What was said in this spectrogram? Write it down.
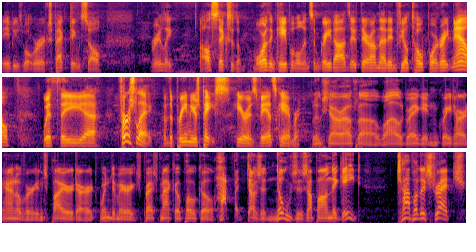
maybe is what we're expecting. So, really, all six of them more than capable, and some great odds out there on that infield tote board right now with the. Uh, First leg of the Premier's Pace. Here is Vance Cameron. Blue Star Outlaw, Wild Dragon, Great Heart Hanover, Inspired Art, Windermere Express, Macapulco. Half a dozen noses up on the gate. Top of the stretch.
